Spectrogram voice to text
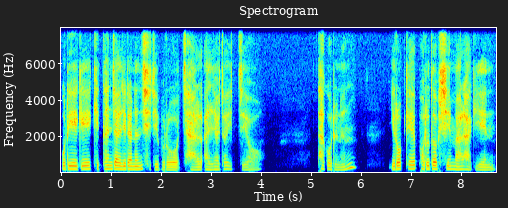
우리에게 기탄잘리라는 시집으로 잘 알려져 있지요. 타고르는 이렇게 버릇없이 말하기엔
